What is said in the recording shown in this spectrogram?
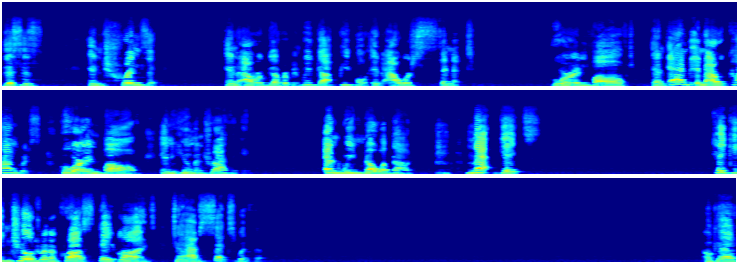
This is intrinsic in our government. We've got people in our Senate who are involved and, and in our Congress who are involved in human trafficking. And we know about it. Matt Gaetz taking children across state lines to have sex with them. Okay?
